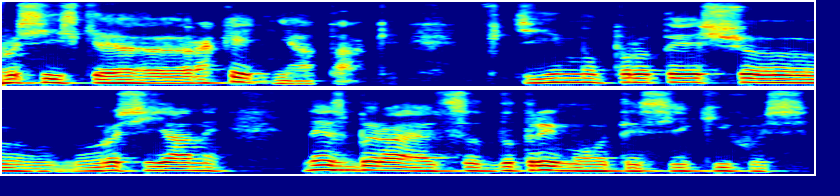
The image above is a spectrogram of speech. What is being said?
російські ракетні атаки. Втім, про те, що росіяни не збираються дотримуватись якихось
